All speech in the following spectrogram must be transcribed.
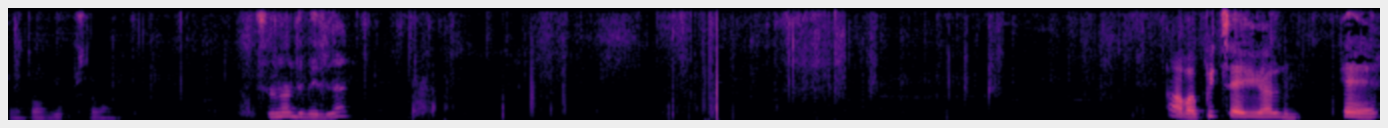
Tamam tamam yokmuş devam et. Sana da verilen Aa bak bir şeye geldim. E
